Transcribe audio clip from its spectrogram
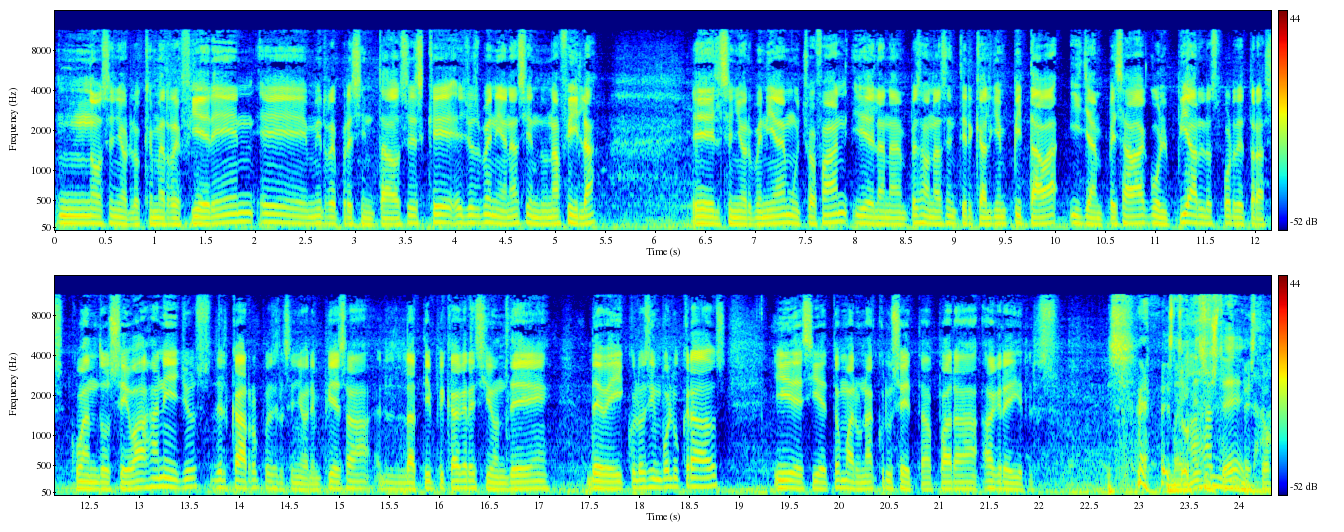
no, señor, lo que me refieren eh, mis representados es que ellos venían haciendo una fila el señor venía de mucho afán y de la nada empezaron a sentir que alguien pitaba y ya empezaba a golpearlos por detrás. Cuando se bajan ellos del carro, pues el señor empieza la típica agresión de, de vehículos involucrados y decide tomar una cruceta para agredirlos. Imagínese usted. Esto,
